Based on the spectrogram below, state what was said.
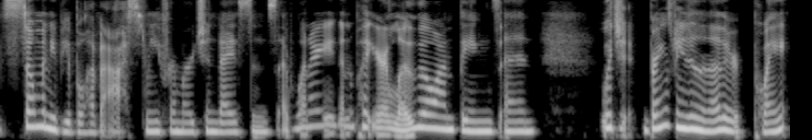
so many people have asked me for merchandise and said, when are you going to put your logo on things? And which brings me to another point.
